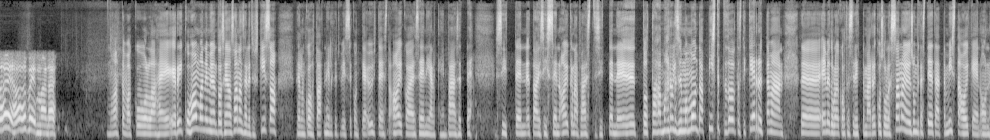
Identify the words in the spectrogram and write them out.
Ei ihan hyvin menee. Mahtava kuulla. Hei, Riku, homman nimi on tosiaan sananselityskisa. Teillä on kohta 45 sekuntia yhteistä aikaa ja sen jälkeen pääsette sitten, tai siis sen aikana pääsette sitten e, tota, mahdollisimman monta pistettä toivottavasti kerryttämään. E, emme tule kohta selittämään Riku sulle sanoja ja sun pitäisi tietää, että mistä oikein on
